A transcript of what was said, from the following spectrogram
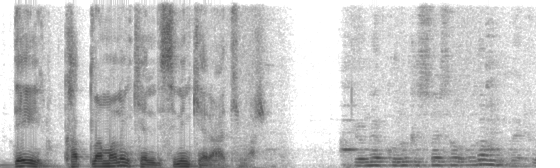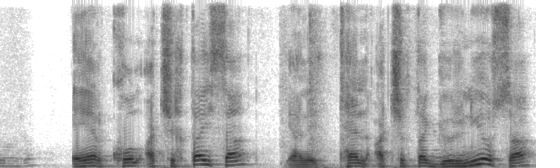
Değil. Katlamanın kendisinin kerahati var. Gömlek kolu kısaysa o da mı mekruh hocam? Eğer kol açıktaysa yani ten açıkta görünüyorsa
